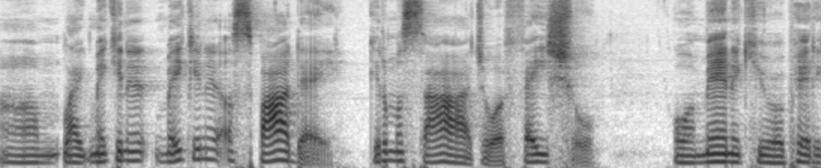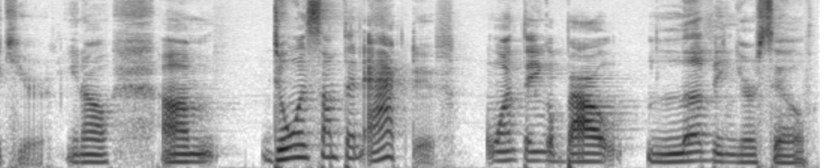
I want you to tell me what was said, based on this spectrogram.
Um, like making it making it a spa day, get a massage or a facial or a manicure or pedicure, you know, um, doing something active. One thing about loving yourself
